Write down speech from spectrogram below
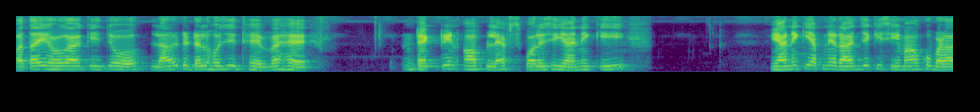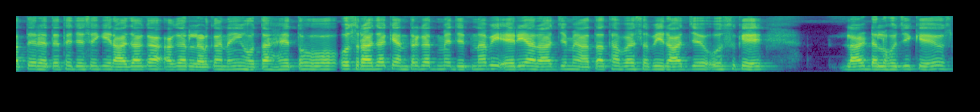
पता ही होगा कि जो लॉर्ड डलहोजी थे, वह डॉक्ट्रिन ऑफ़ लेफ़्ट पॉलिसी, यानी कि यानी कि अपने राज्य की सीमाओं को बढ़ाते रहते थे। जैसे कि राजा का अगर लड़का नहीं होता है तो उस राजा के अंतर्गत में जितना भी एरिया राज्य में आता था, वह सभी राज्य उसके, लॉर्ड डलहौजी के उस,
